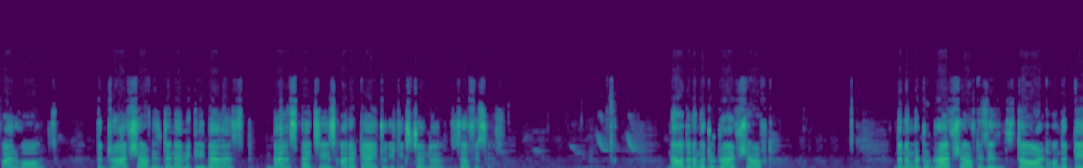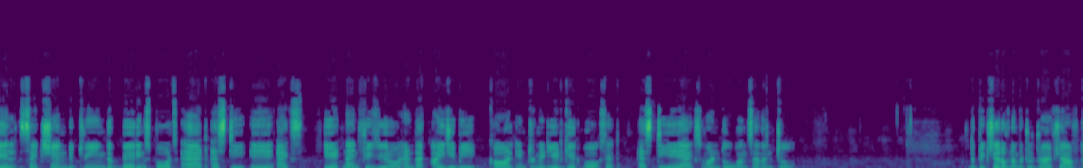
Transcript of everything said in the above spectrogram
firewalls. The drive shaft is dynamically balanced. Balance patches are attached to its external surfaces. Now the number 2 drive shaft. The number 2 drive shaft is installed on the tail section between the bearing ports at STAX8930 and the IGB called intermediate gearbox at STAX12172. The picture of number 2 drive shaft.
